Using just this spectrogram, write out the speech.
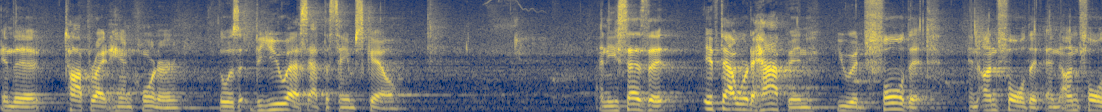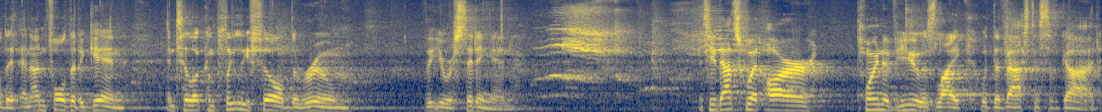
in the top right hand corner that was the US at the same scale. And he says that if that were to happen, you would fold it and unfold it and unfold it and unfold it again until it completely filled the room that you were sitting in. And see, that's what our point of view is like with the vastness of God.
